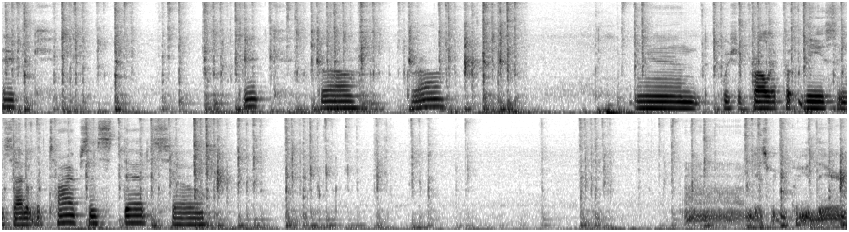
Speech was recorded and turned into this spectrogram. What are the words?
tick, tick, draw, draw. And we should probably put these inside of the types instead, so uh, I guess we can put you there.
